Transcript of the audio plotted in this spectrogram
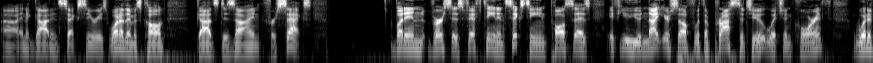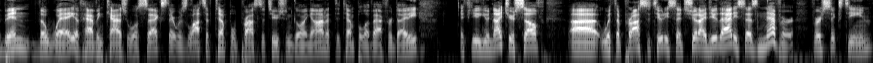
uh, in a God and Sex series. One of them is called God's Design for Sex. But in verses 15 and 16, Paul says, if you unite yourself with a prostitute, which in Corinth would have been the way of having casual sex, there was lots of temple prostitution going on at the temple of Aphrodite. If you unite yourself uh, with a prostitute, he said, should I do that? He says, never. Verse 16,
